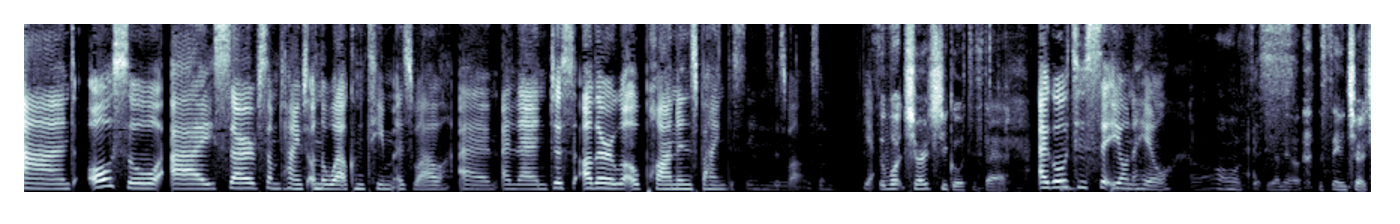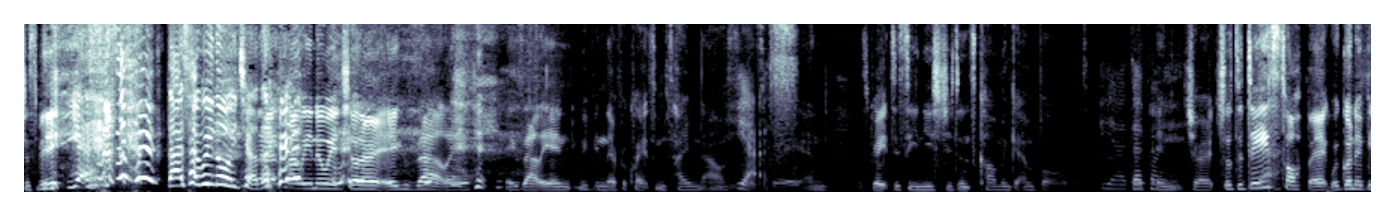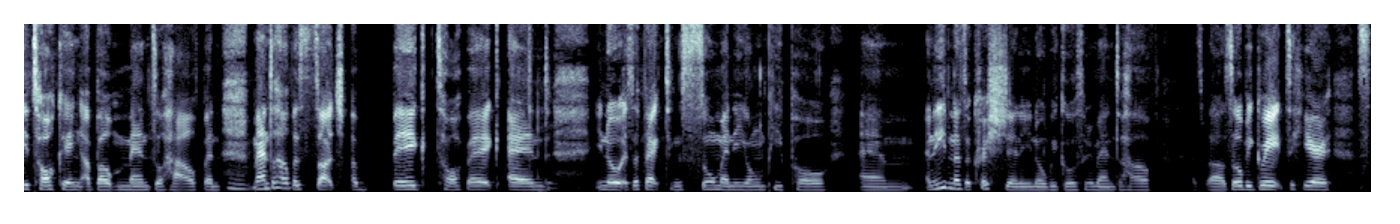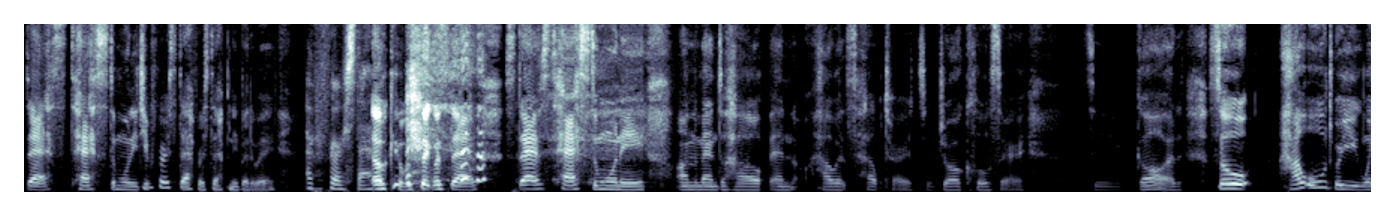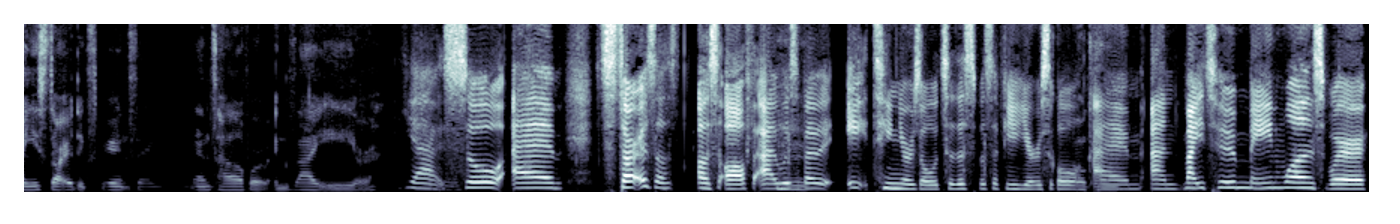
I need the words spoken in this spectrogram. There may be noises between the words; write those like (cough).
And also, I serve sometimes on the welcome team as well. Um, and then just other little plannings behind the scenes as mm-hmm. well. So, mm-hmm. yeah. So what church do you go to, Steph? I go to City on a Hill. Oh, City on Hill, the same church as me. (laughs) Yes, (laughs) that's how we know each other. That's how we know each other. Exactly. (laughs) Exactly. And we've been there for quite some time now. So Yes. It's. And it's great to see new students come and get involved Yeah, definitely. in church. So today's topic, we're going to be talking about mental health. And Mm. mental health is such a big topic and you know it's affecting so many young people um and even as a christian you know we go through mental health as well so it'll be great to hear steph's testimony do you prefer steph or stephanie by the way I prefer Steph. Okay, we'll stick with Steph. (laughs) Steph's testimony on the mental health and how it's helped her to draw closer to God. So, how old were you when you started experiencing mental health or anxiety or? Yeah, so um, start us, us off. I was Mhm. about eighteen years old, so this was a few years ago. Okay. Um, and my two main ones were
